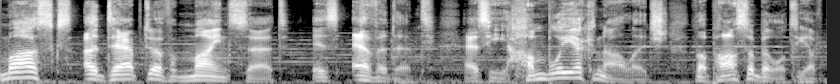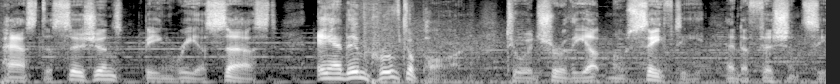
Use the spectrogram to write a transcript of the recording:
Musk's adaptive mindset is evident as he humbly acknowledged the possibility of past decisions being reassessed and improved upon to ensure the utmost safety and efficiency.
